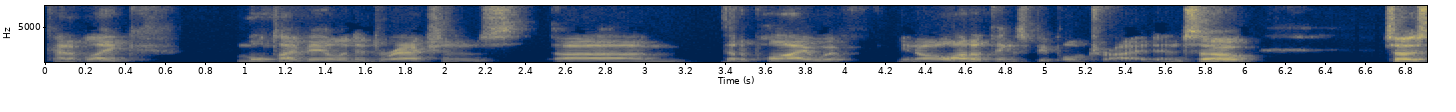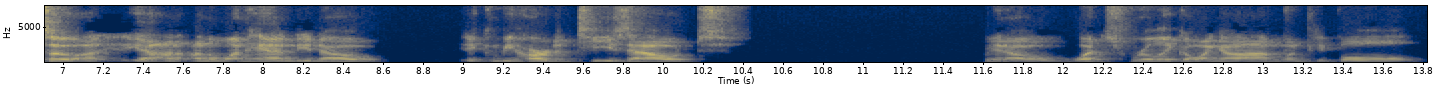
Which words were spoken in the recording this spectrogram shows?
kind of like multivalent interactions um, that apply with you know a lot of things people have tried, and so so so uh, yeah. On, on the one hand, you know, it can be hard to tease out you know what's really going on when people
